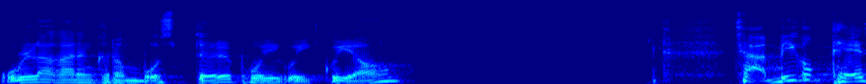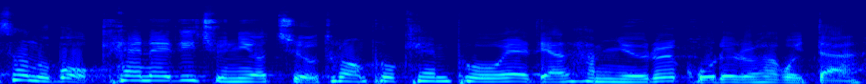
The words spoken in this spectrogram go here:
올라가는 그런 모습들 보이고 있고요 자, 미국 대선 후보 케네디 주니어 측 트럼프 캠프에 대한 합류를 고려를 하고 있다.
